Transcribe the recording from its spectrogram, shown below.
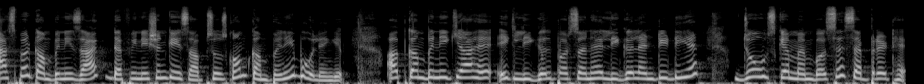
एज पर कंपनीज़ एक्ट डेफिनेशन के हिसाब से उसको हम कंपनी बोलेंगे। अब कंपनी क्या है? एक लीगल पर्सन है लीगल एंटिटी है, जो उसके मेंबर्स से सेपरेट है।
